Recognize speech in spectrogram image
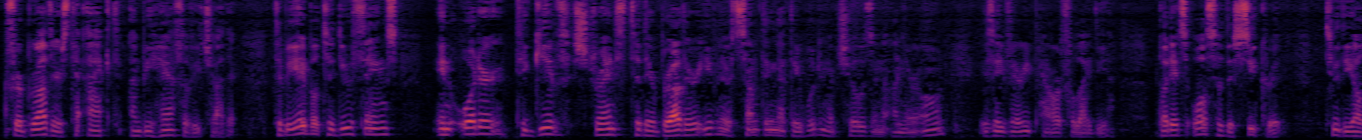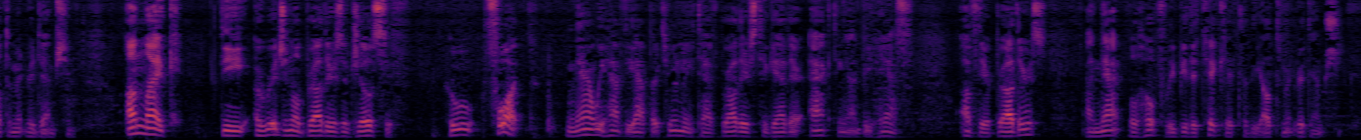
for brothers to act on behalf of each other, to be able to do things in order to give strength to their brother, even if it's something that they wouldn't have chosen on their own, is a very powerful idea. But it's also the secret to the ultimate redemption. Unlike the original brothers of Joseph, who fought, now we have the opportunity to have brothers together acting on behalf of their brothers, and that will hopefully be the ticket to the ultimate redemption.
